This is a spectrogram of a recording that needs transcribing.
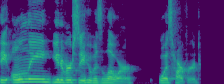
The only university who was lower was Harvard.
